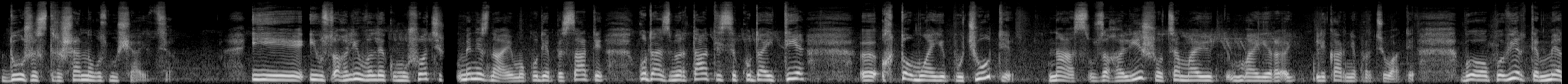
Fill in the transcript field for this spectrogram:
дуже страшенно возмущаються. І, і взагалі в великому шоці ми не знаємо, куди писати, куди звертатися, куди йти, е, хто має почути нас взагалі, що це мають, має лікарня працювати. Бо повірте, ми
